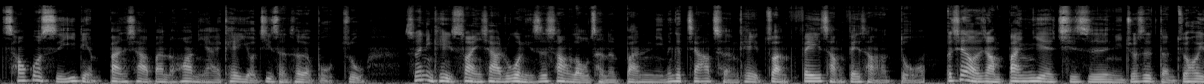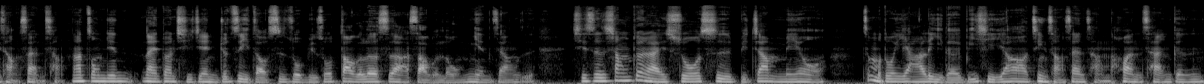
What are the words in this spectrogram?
超过十一点半下班的话，你还可以有计程车的补助，所以你可以算一下，如果你是上楼层的班，你那个加成可以赚非常非常的多。而且老实讲，半夜其实你就是等最后一场散场，那中间那一段期间你就自己找事做，比如说倒个垃圾啊、扫个楼面这样子，其实相对来说是比较没有。这么多压力的，比起要进场散场换餐跟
